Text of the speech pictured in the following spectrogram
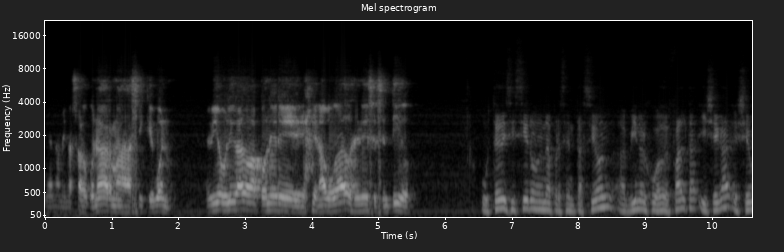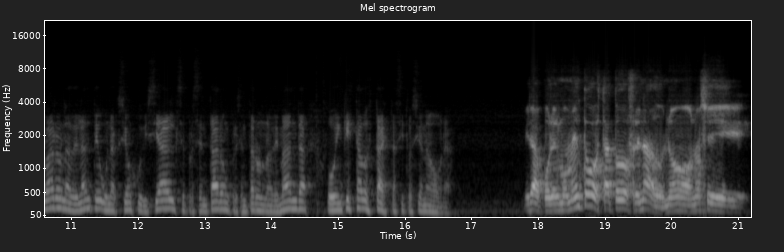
me han, amenazado con armas, así que bueno, me vi obligado a poner eh, abogados en ese sentido. Ustedes hicieron una presentación, vino el jugador de falta y llevaron adelante una acción judicial, se presentaron, presentaron una demanda, o en qué estado está esta situación ahora? Mira, por el momento está todo frenado, no, no sé,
